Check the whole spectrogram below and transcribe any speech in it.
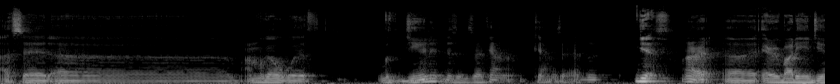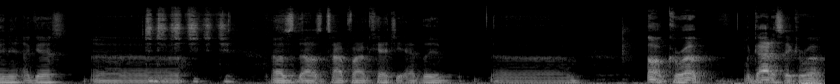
I said uh, I'm gonna go with with Unit. Does, does that count count as ad lib? Yes. All right. Uh, everybody in Unit, I guess. Uh, that was that was a top five catchy ad lib. Um, oh, Kurupt. I gotta say Kurupt.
